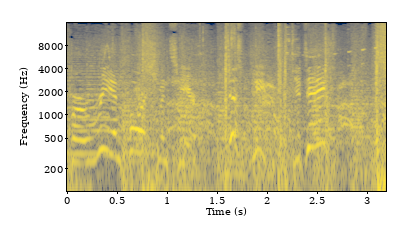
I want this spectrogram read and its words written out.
Backup or reinforcements here. Just people, you dig?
